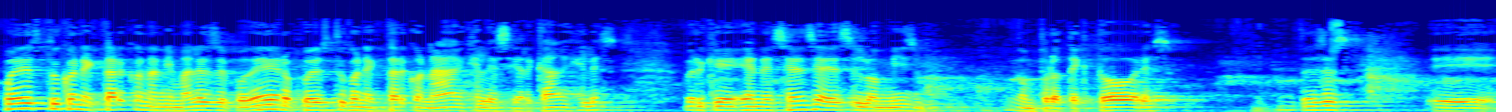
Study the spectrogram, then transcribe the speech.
puedes tú conectar con animales de poder o puedes tú conectar con ángeles y arcángeles, porque en esencia es lo mismo, con protectores. Entonces, eh,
